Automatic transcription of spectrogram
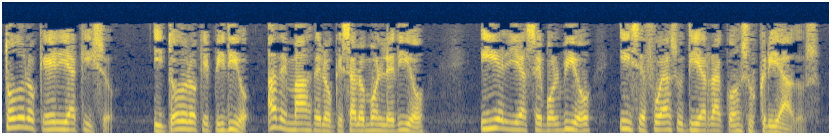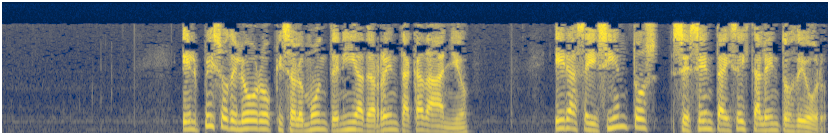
todo lo que ella quiso, y todo lo que pidió, además de lo que Salomón le dio, y ella se volvió y se fue a su tierra con sus criados. El peso del oro que Salomón tenía de renta cada año era seiscientos sesenta y seis talentos de oro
